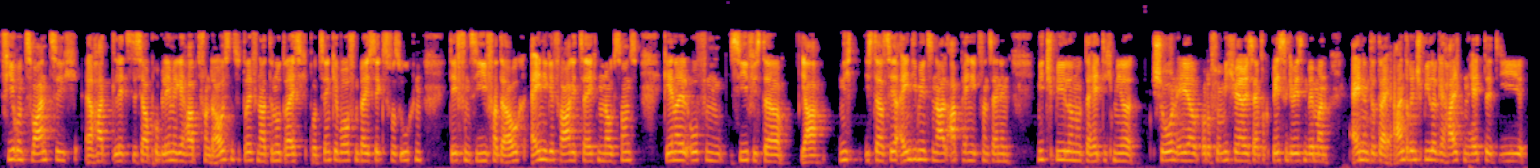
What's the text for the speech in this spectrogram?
24. Er hat letztes Jahr Probleme gehabt, von draußen zu treffen, hat er nur 30 Prozent geworfen bei sechs Versuchen. Defensiv hat er auch einige Fragezeichen und auch sonst generell offensiv ist er, ja, nicht, ist er sehr eindimensional abhängig von seinen Mitspielern und da hätte ich mir schon eher, oder für mich wäre es einfach besser gewesen, wenn man einen der drei anderen Spieler gehalten hätte, die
